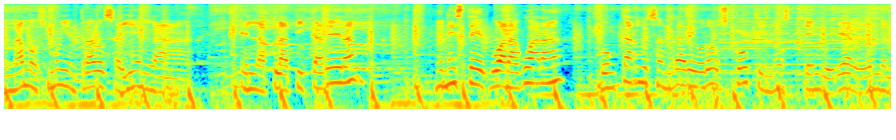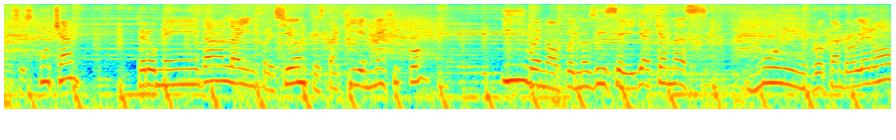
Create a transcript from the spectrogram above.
andamos muy entrados ahí en la en la platicadera en este guaraguara con Carlos Andrade Orozco que no tengo idea de dónde nos escucha pero me da la impresión que está aquí en México y bueno, pues nos dice, ya que andas muy rock and rollero,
